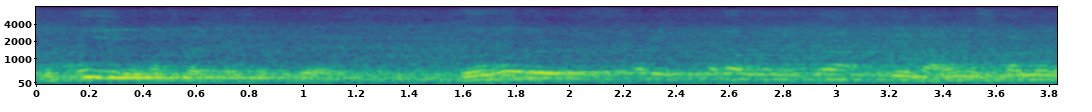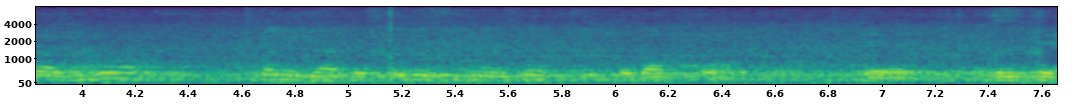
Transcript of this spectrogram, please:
뭐 구이로만 사용했었는데 요거를 살을 파다 보니까 이게 나오는 살로 가지고 서비스 주면서 팁도 받고 예, 그렇게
